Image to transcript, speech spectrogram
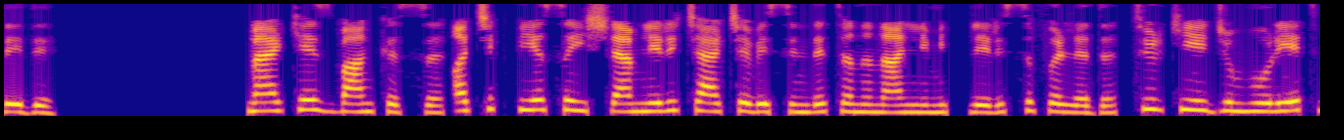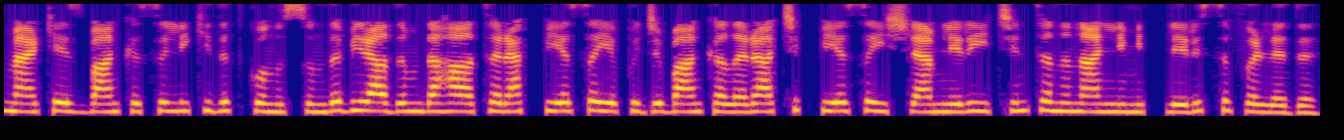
dedi. Merkez Bankası, açık piyasa işlemleri çerçevesinde tanınan limitleri sıfırladı. Türkiye Cumhuriyet Merkez Bankası likidit konusunda bir adım daha atarak piyasa yapıcı bankalara açık piyasa işlemleri için tanınan limitleri sıfırladı.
